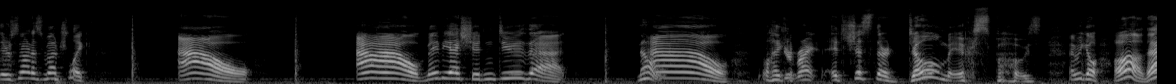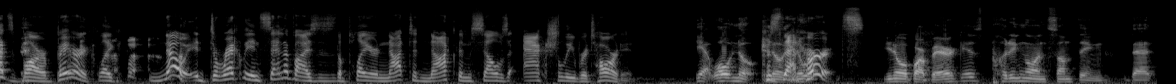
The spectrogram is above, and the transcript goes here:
there's not as much like, ow, ow. Maybe I shouldn't do that. No, Ow, like you're right. it's just their dome exposed, and we go, oh, that's barbaric. Like, no, it directly incentivizes the player not to knock themselves actually retarded, Yeah, well, no, because no, that you know, what- hurts. You know what barbaric is? Putting on something that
